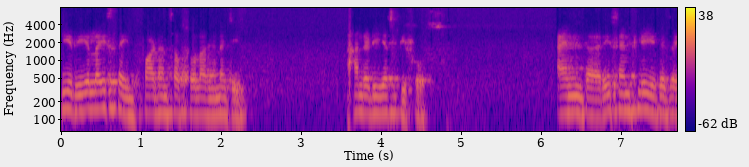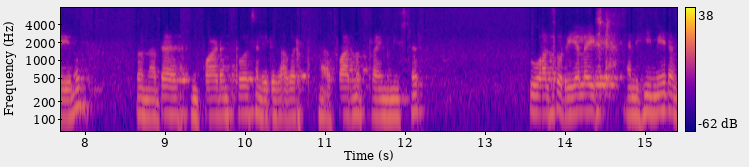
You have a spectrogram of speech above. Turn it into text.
He realized the importance of solar energy 100 years before. And uh, recently it is a, you know, another important person, it is our uh, former Prime Minister, who also realized and he made a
